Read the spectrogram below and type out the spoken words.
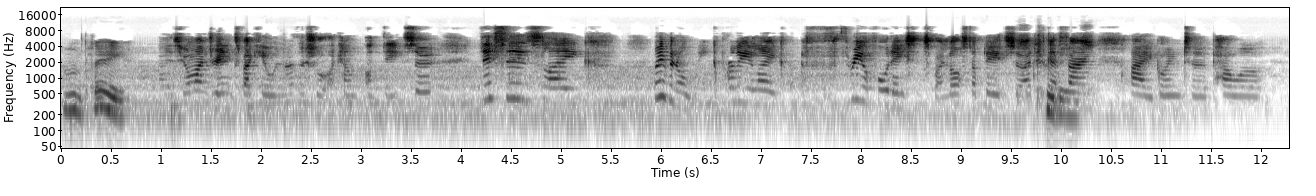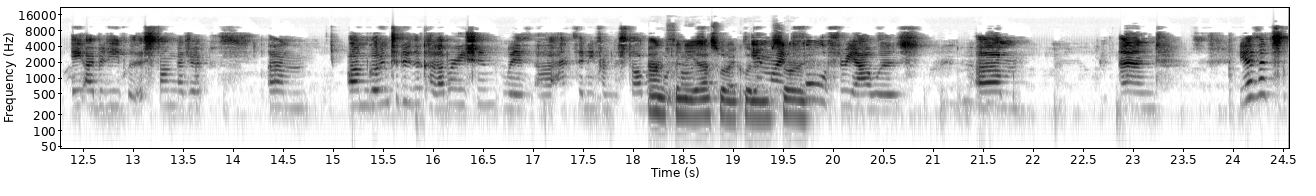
Come on, play. Guys, your man Draynix back here with another short account update. So this is like not even a week, probably like three or four days since my last update. So I did Two get Fang. I got into power eight, I believe, with a stun gadget. Um, I'm going to do the collaboration with uh, Anthony from the Star Wars Anthony, podcast that's what I call in him, like sorry. four or three hours. Um, and yeah, that's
